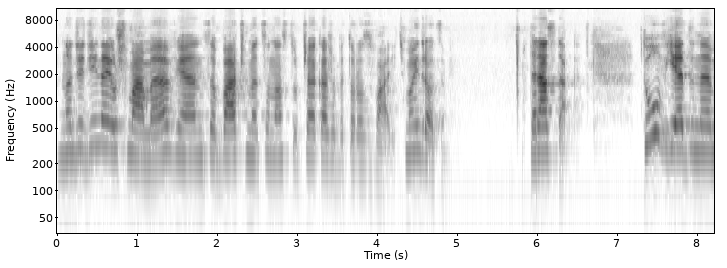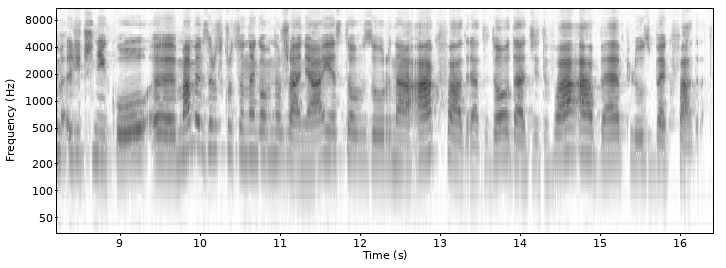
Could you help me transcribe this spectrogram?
no dziedzinę już mamy, więc zobaczmy, co nas tu czeka, żeby to rozwalić. Moi drodzy, teraz tak. Tu w jednym liczniku y, mamy wzór skróconego mnożenia. Jest to wzór na a kwadrat dodać 2ab plus b kwadrat.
